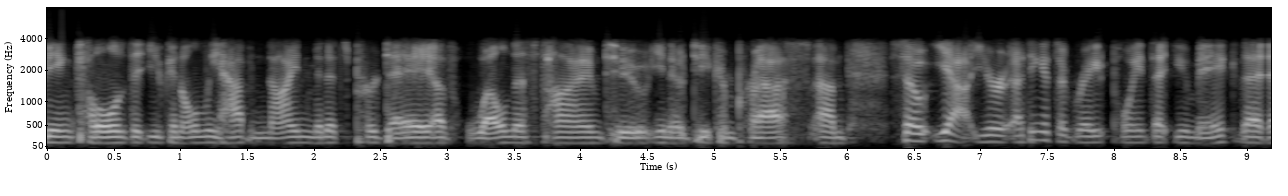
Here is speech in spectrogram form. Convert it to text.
being told that you can only have nine minutes per day of wellness time to, you know, decompress. Um, so yeah, you're I think it's a great point that you make that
